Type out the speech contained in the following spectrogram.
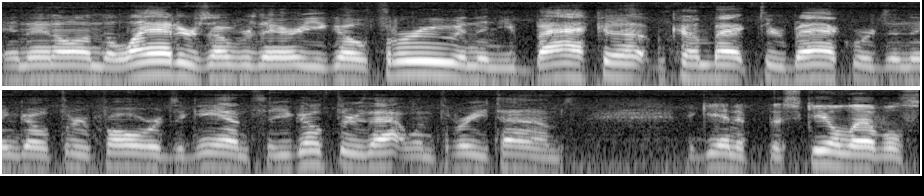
And then on the ladders over there, you go through and then you back up and come back through backwards and then go through forwards again. So you go through that one three times. Again, if the skill level's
